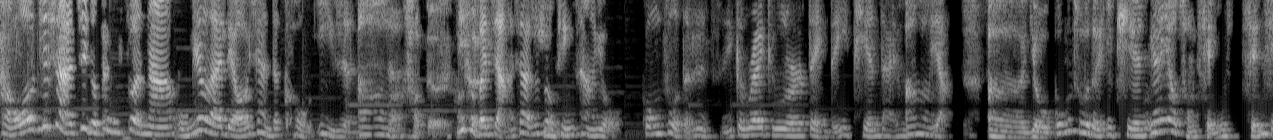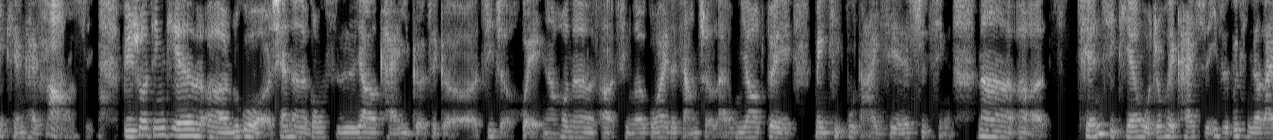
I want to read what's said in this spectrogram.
好哦，接下来这个部分呢，我们要来聊一下你的口译人生。好的，你可不可以讲一下，就是说平常有。工作的日子，一个 regular day 的一天大概是怎么样？呃，有工作的一天，应该要从前前几天开始讲起。比如说今天，呃，如果 Shannon 的公司要开一个这个记者会，然后呢，呃，请了国外的讲者来，我们要对媒体布达一些事情。那呃，前几天我就会开始一直不停的来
